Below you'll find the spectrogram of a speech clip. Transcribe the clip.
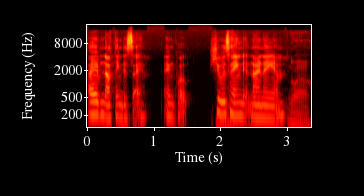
I have nothing to say, end quote. She was mm. hanged at 9 a.m. Wow.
